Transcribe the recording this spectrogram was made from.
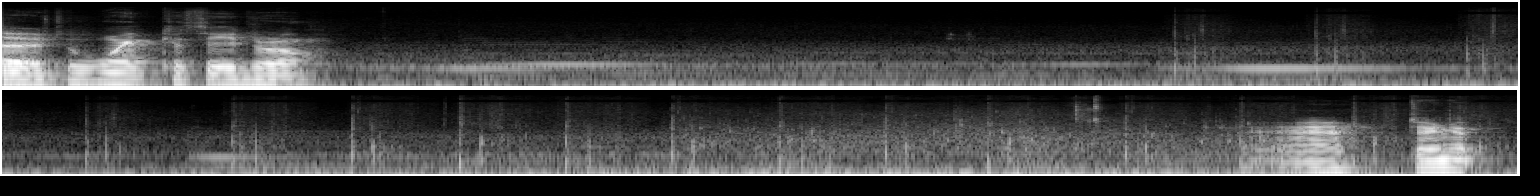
So, to White Cathedral. Ah, dang it.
